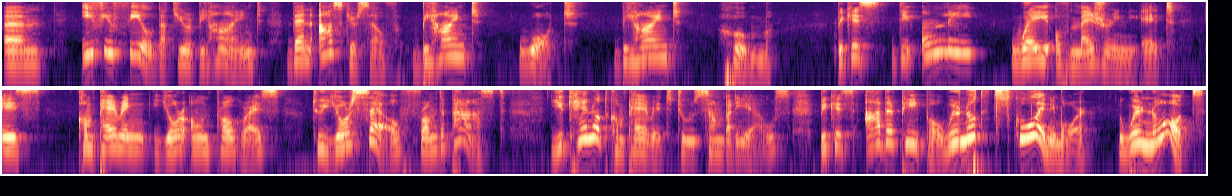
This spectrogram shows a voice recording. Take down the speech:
Um, if you feel that you're behind, then ask yourself behind what? Behind whom? Because the only way of measuring it is comparing your own progress to yourself from the past. You cannot compare it to somebody else because other people, we're not at school anymore. We're not.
